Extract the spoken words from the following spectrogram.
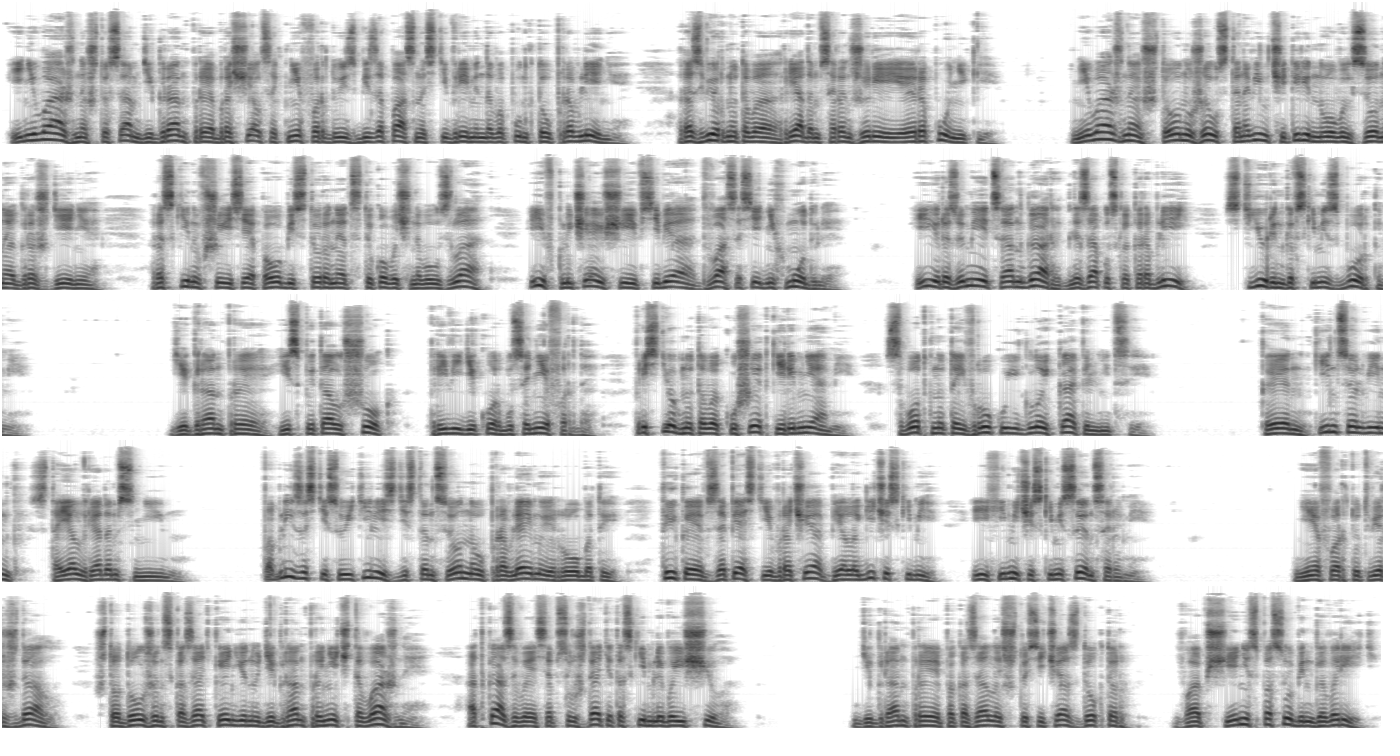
И не важно, что сам Дегран преобращался к Нефорду из безопасности временного пункта управления, развернутого рядом с оранжереей аэропоники. Неважно, что он уже установил четыре новых зоны ограждения, раскинувшиеся по обе стороны от стыковочного узла и включающие в себя два соседних модуля. И, разумеется, ангары для запуска кораблей с тьюринговскими сборками. Дегранпре испытал шок при виде корпуса Нефорда, пристегнутого к кушетке ремнями, с воткнутой в руку иглой капельницы. Кен Кинцельвинг стоял рядом с ним. Поблизости суетились дистанционно управляемые роботы, тыкая в запястье врача биологическими и химическими сенсорами. Нефорт утверждал, что должен сказать Кэньону Дегран про нечто важное, отказываясь обсуждать это с кем-либо еще. Дегран Пре показалось, что сейчас доктор вообще не способен говорить.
